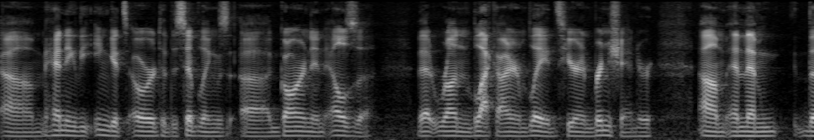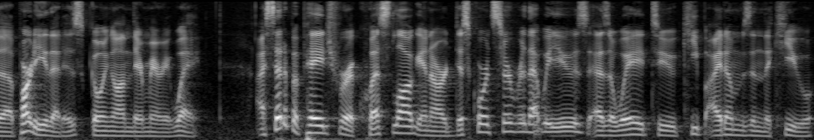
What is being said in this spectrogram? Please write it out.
um, handing the ingots over to the siblings uh, Garn and Elza that run Black Iron Blades here in Bryn Shander, um, and then the party that is going on their merry way. I set up a page for a quest log in our Discord server that we use as a way to keep items in the queue,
